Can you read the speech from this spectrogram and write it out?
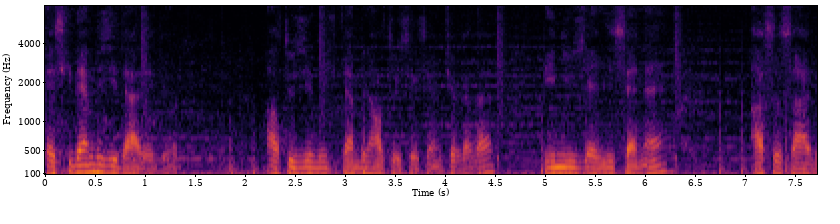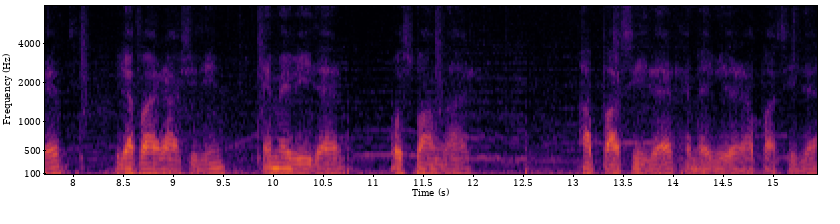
Eskiden biz idare ediyorduk. 622'den 1683'e kadar 1150 sene Asr-ı Saadet, Hülefai Raşidin, Emeviler, Osmanlılar, Abbasiler, Emeviler, Abbasiler,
